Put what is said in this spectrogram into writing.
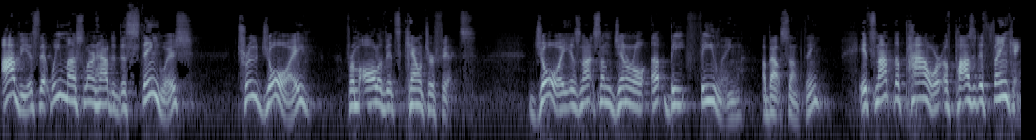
obvious that we must learn how to distinguish true joy from all of its counterfeits. Joy is not some general upbeat feeling about something, it's not the power of positive thinking,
